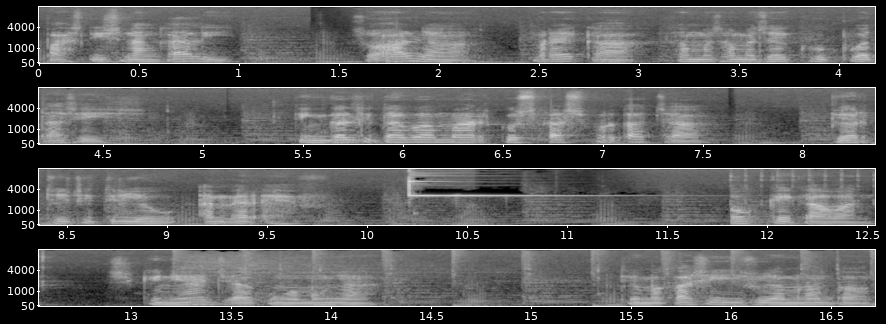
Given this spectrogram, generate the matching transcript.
pasti senang kali. Soalnya mereka sama-sama jago buat asis tinggal ditambah Marcus Rashford aja biar jadi trio MRF oke kawan. Segini aja aku ngomongnya. Terima kasih sudah menonton.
